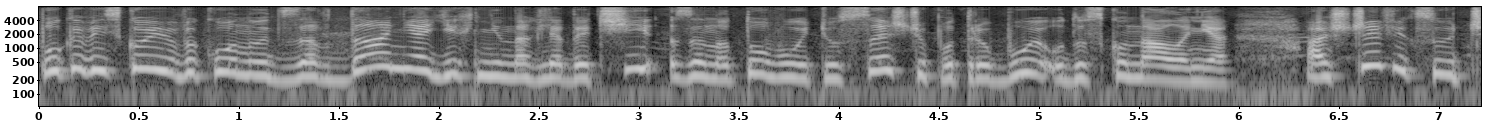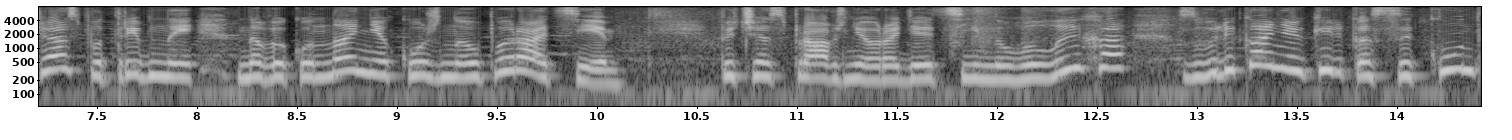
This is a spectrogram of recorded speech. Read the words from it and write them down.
Поки військові виконують завдання, їхні наглядачі занотовують усе, що потребує удосконалення. А ще фіксують час, потрібний на виконання кожної операції. Під час справжнього радіаційного лиха зволікання у кілька секунд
